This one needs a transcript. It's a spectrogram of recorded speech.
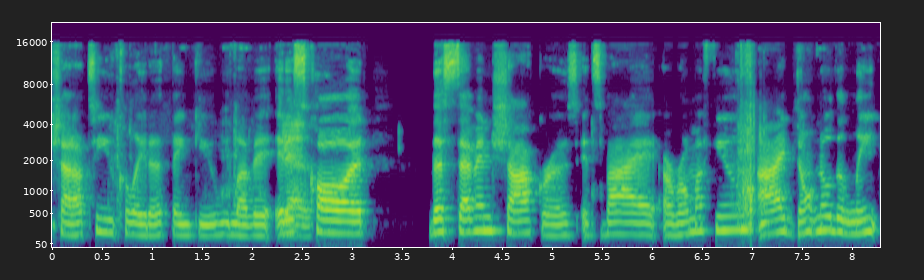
Shout out to you, Kaleda. Thank you. We love it. It is Yes. called The Seven Chakras. It's by AromaFume. I don't know the link,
